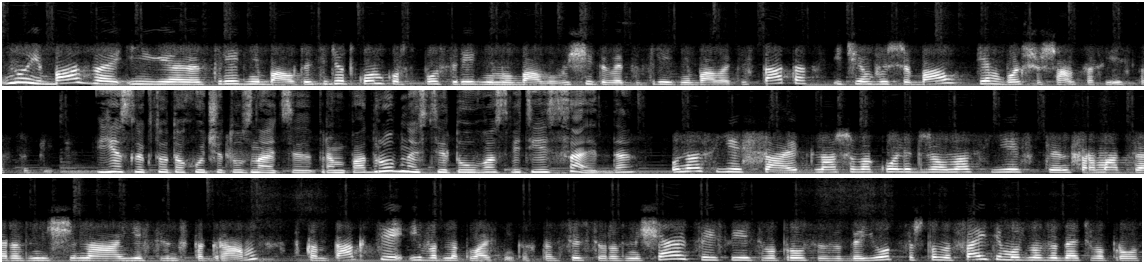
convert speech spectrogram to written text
Ну и база, и э, средний балл. То есть идет конкурс по среднему баллу. Высчитывается средний балл аттестата, и чем выше балл, тем больше шансов есть поступить. Если кто-то хочет узнать э, прям подробности, то у вас ведь есть сайт, да? У нас есть сайт нашего колледжа, у нас есть информация размещена, есть в Инстаграм, ВКонтакте и в Одноклассниках. Там все-все размещается, если есть вопросы, задается. Что на сайте можно задать вопрос,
